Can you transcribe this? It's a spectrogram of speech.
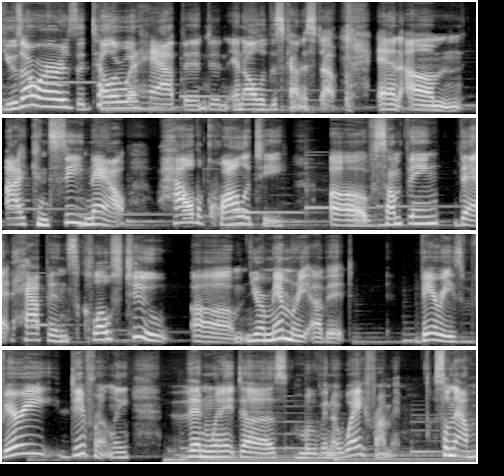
use our words and tell her what happened and, and all of this kind of stuff. And um, i can see now how the quality of something that happens close to um, your memory of it varies very differently than when it does moving away from it. So now,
